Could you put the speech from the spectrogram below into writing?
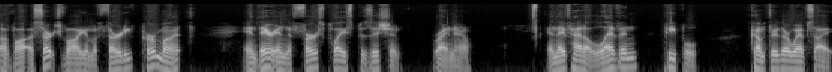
a, a search volume of 30 per month, and they're in the first place position right now. And they've had 11 people come through their website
